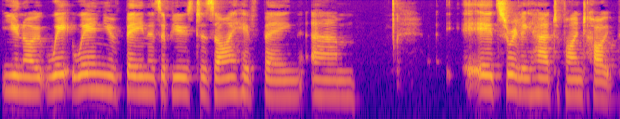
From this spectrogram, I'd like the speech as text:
you know, whe- when you've been as abused as I have been, um, it's really hard to find hope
